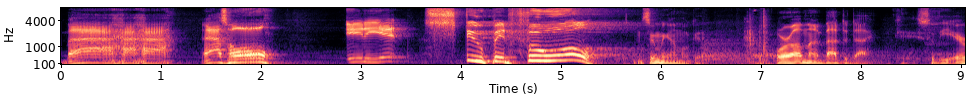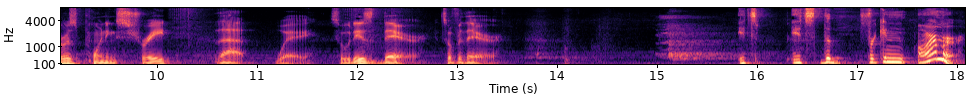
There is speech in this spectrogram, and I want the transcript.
Bah ha ha, asshole, idiot, stupid fool. I'm assuming I'm okay, or I'm about to die. Okay, so the arrow's pointing straight that way, so it is there. It's over there. It's it's the freaking armor.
